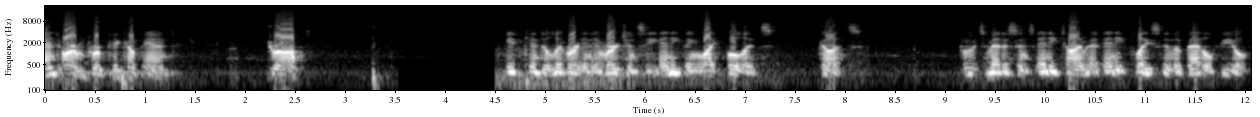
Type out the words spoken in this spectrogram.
Hand arm for pickup and dropped. It can deliver in emergency anything like bullets, guns, foods medicines anytime at any place in the battlefield.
